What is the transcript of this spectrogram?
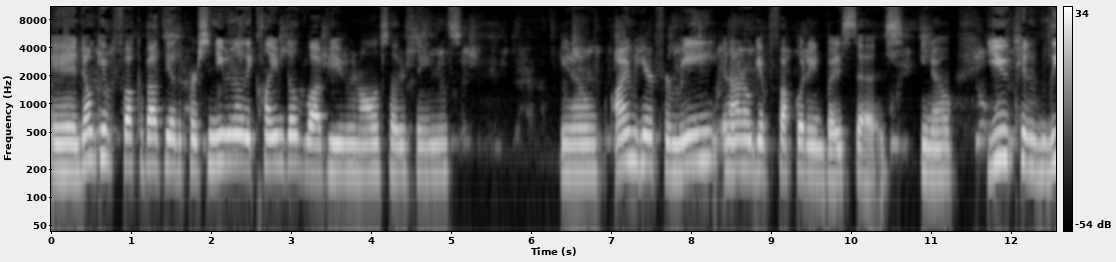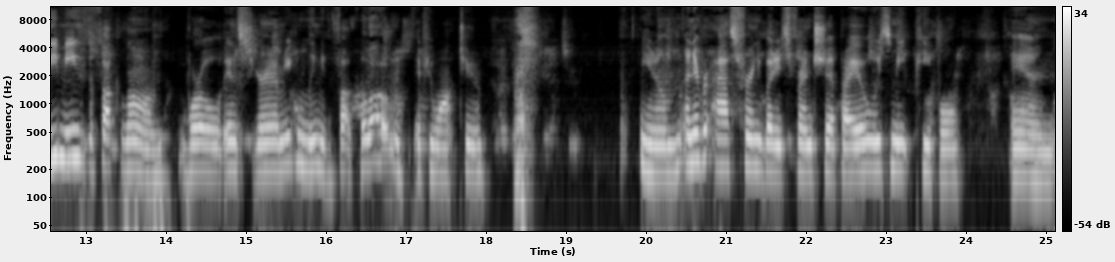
and don't give a fuck about the other person, even though they claim to love you and all those other things. You know, I'm here for me and I don't give a fuck what anybody says. You know, you can leave me the fuck alone, world, Instagram. You can leave me the fuck alone if you want to. You know, I never ask for anybody's friendship. I always meet people. And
